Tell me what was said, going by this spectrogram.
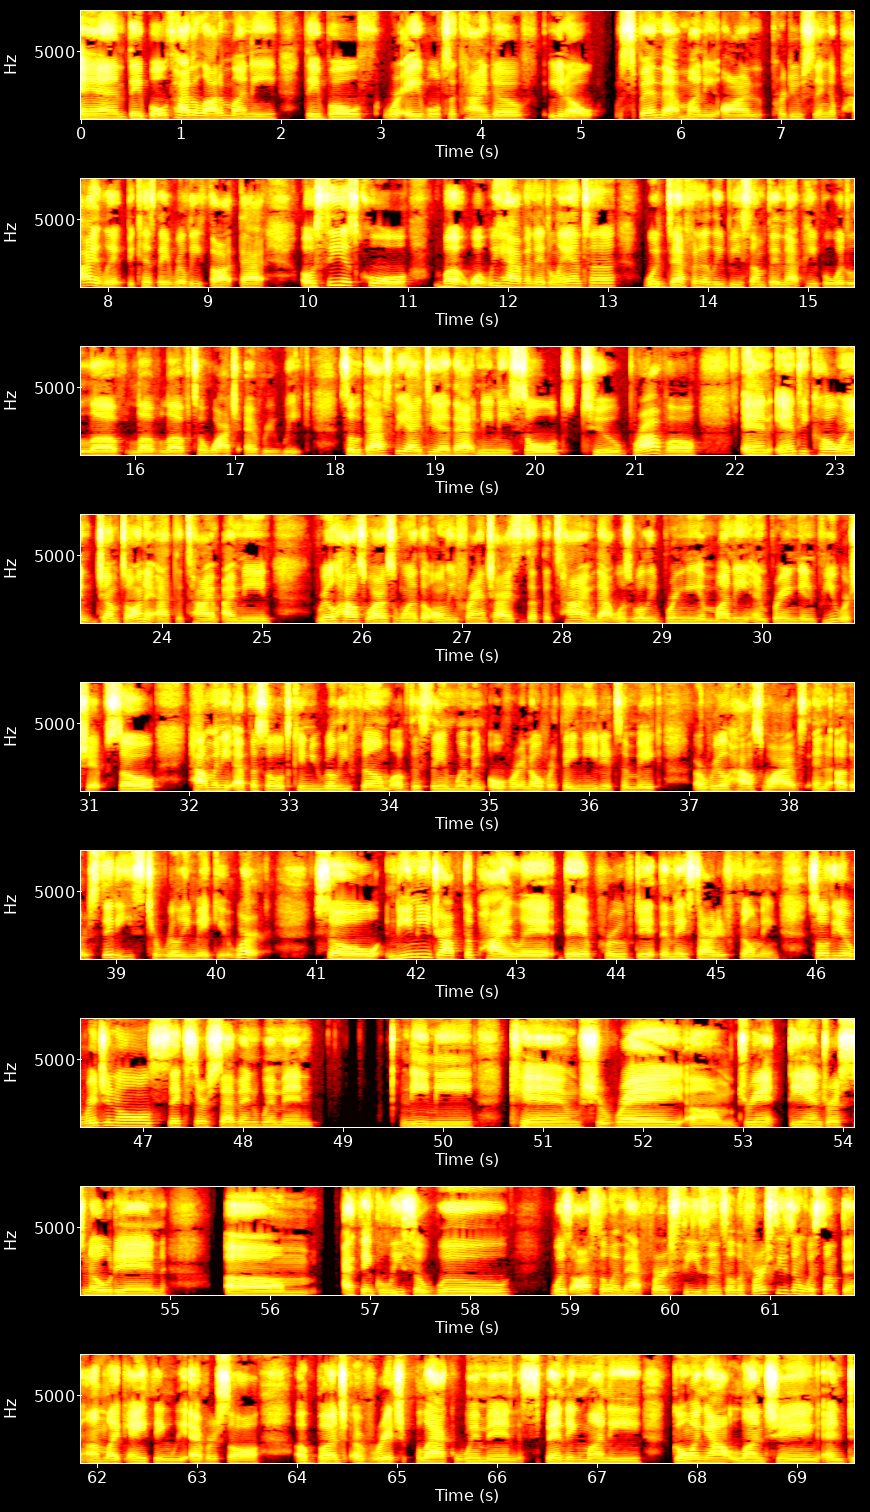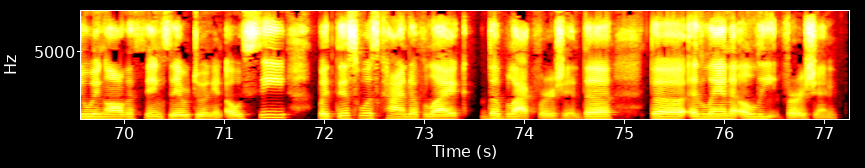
and they both had a lot of money. They both were able to kind of, you know, spend that money on producing a pilot because they really thought that OC is cool, but what we have in Atlanta would definitely be something that people would love, love, love to watch every week. So that's the idea that Nene sold to Bravo, and Andy Cohen jumped on it at the time. I mean, Real Housewives was one of the only franchises at the time that was really bringing in money and bringing in viewership. So, how many episodes can you really film of the same women over and over? They needed to make a Real Housewives in other cities to really make it work. So, Nene dropped the pilot, they approved it, then they started filming. So, the original six or seven women Nene, Kim, Sheree, um, D'Andra Snowden, um, I think Lisa Wu was also in that first season. So the first season was something unlike anything we ever saw. A bunch of rich black women spending money, going out lunching, and doing all the things they were doing in OC. But this was kind of like the black version, the the Atlanta elite version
